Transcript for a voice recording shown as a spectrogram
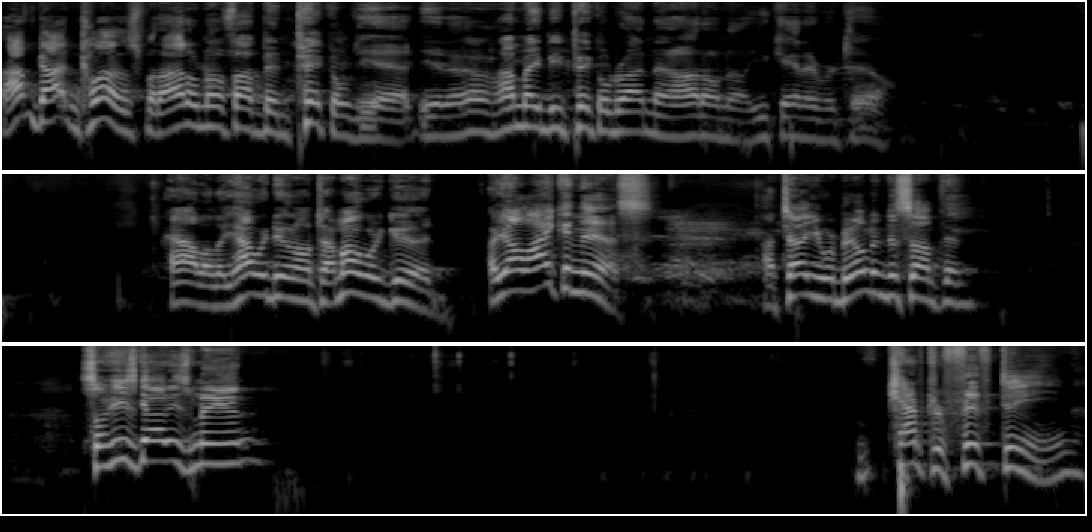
I've gotten close, but I don't know if I've been pickled yet. You know, I may be pickled right now. I don't know. You can't ever tell. Hallelujah. How are we doing on time? Oh, we're good. Are y'all liking this? I tell you, we're building to something. So he's got his men. Chapter 15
